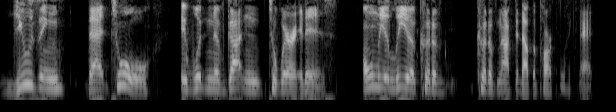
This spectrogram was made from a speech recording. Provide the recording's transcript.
using that tool it wouldn't have gotten to where it is only Aaliyah could have could have knocked it out the park like that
